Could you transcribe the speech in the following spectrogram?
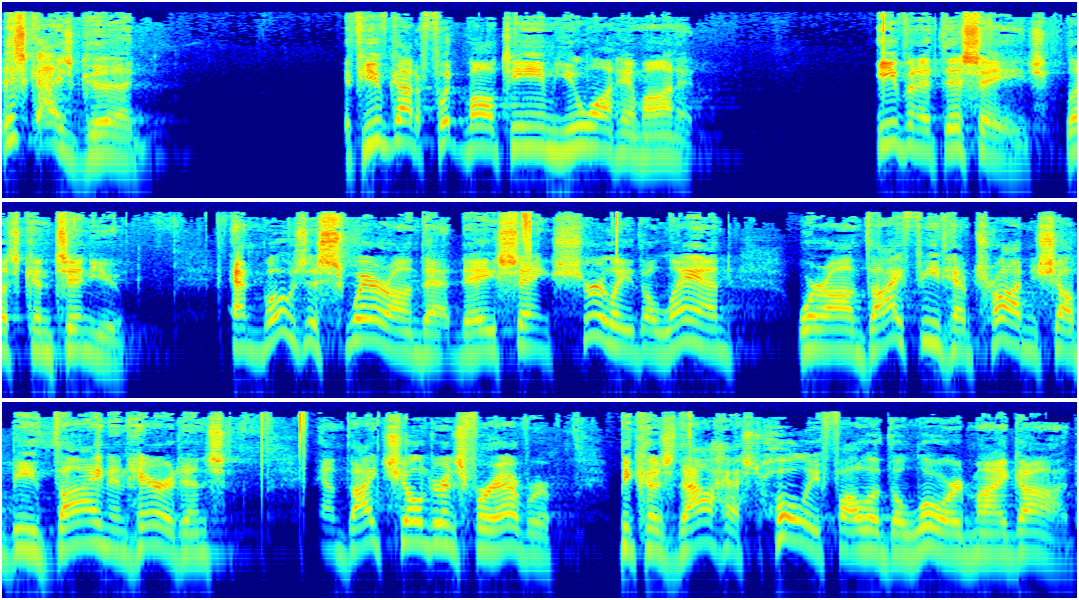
This guy's good. If you've got a football team, you want him on it even at this age. Let's continue. And Moses sware on that day, saying, Surely the land whereon thy feet have trodden shall be thine inheritance, and thy children's forever, because thou hast wholly followed the Lord my God.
